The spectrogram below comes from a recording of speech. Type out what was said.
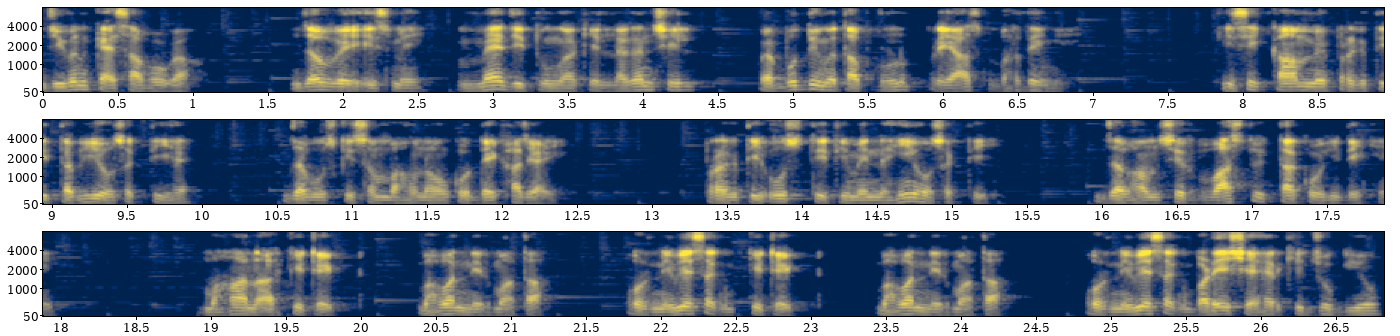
जीवन कैसा होगा। जब वे इसमें मैं जीतूँगा के लगनशील व बुद्धिमत्तापूर्ण प्रयास भर देंगे। किसी काम में प्रगति तभी हो सकती है जब उसकी संभावनाओं को देखा जाए। प्रगति उस स्थिति में नहीं हो सकती जब हम सिर्फ़ वास्तविकता को ही देखें। महान आर्किटेक्ट भवन निर्माता और निवेशक आर्किटेक्ट, भवन निर्माता और निवेशक बड़े शहर की झुग्गियों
